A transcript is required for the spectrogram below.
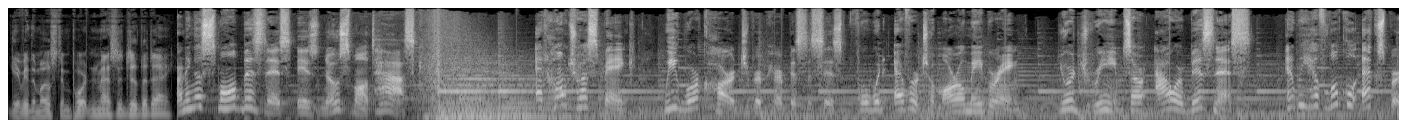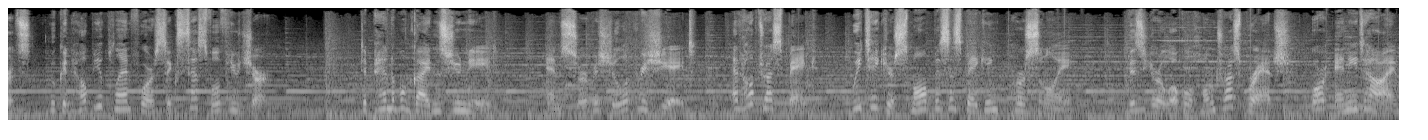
give you the most important message of the day. Running a small business is no small task. At Home Trust Bank, we work hard to prepare businesses for whatever tomorrow may bring. Your dreams are our business, and we have local experts who can help you plan for a successful future. Dependable guidance you need and service you'll appreciate. At Home Trust Bank, we take your small business banking personally. Visit your local Home Trust branch or anytime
